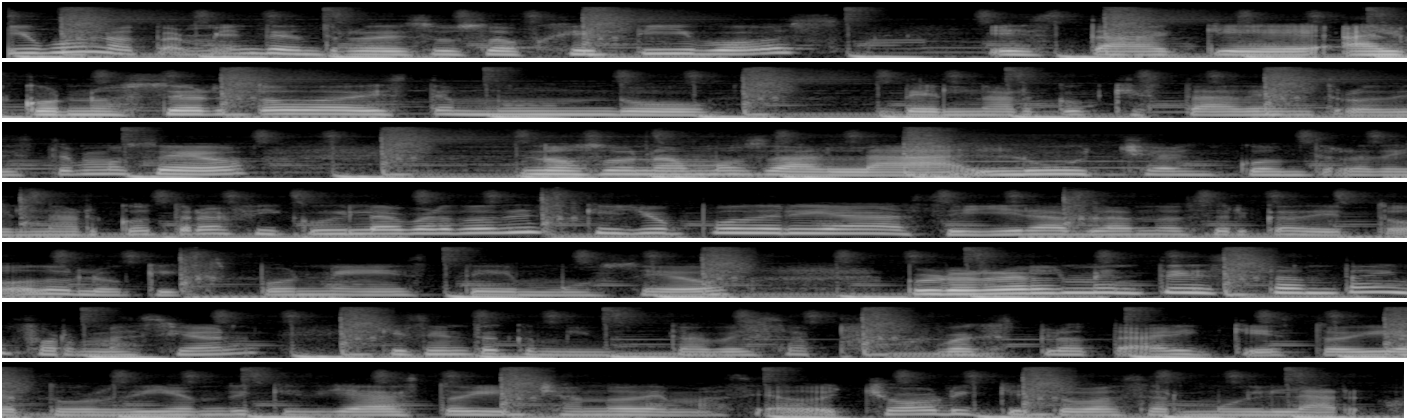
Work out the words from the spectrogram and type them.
Y bueno, también dentro de sus objetivos está que al conocer todo este mundo del narco que está dentro de este museo, nos unamos a la lucha en contra del narcotráfico y la verdad es que yo podría seguir hablando acerca de todo lo que expone este museo, pero realmente es tanta información que siento que mi cabeza va a explotar y que estoy aturdiendo y que ya estoy echando demasiado choro y que esto va a ser muy largo.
